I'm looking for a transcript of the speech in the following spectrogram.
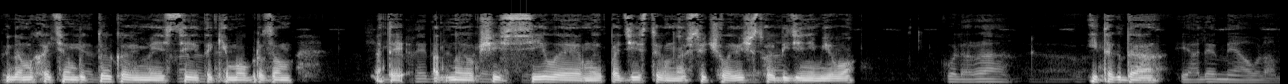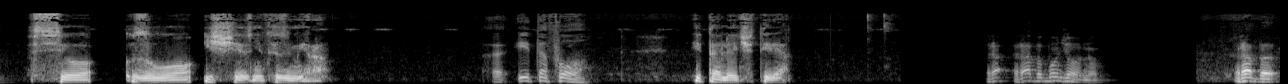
когда мы хотим быть только вместе, и таким образом этой одной общей силой мы подействуем на все человечество, объединим его. И тогда все зло исчезнет из мира. Italia 4. Rab, buongiorno. Rab,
